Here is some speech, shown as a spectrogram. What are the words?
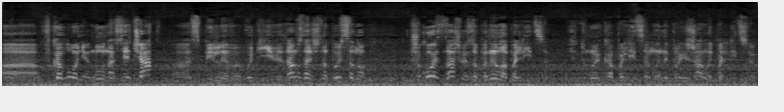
а, в колоні, ну, у нас є чат спільний водіїв, і там, значить, написано, що когось з наших зупинила поліція. Я думаю, яка поліція? Ми не приїжджали поліцію.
